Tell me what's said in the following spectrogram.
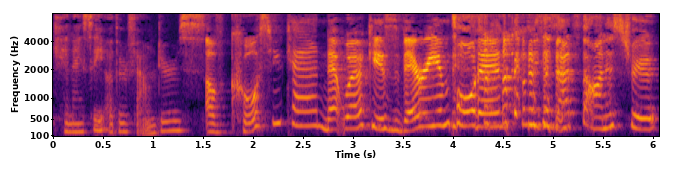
Can I say other founders? Of course you can. Network is very important. because that's the honest truth.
